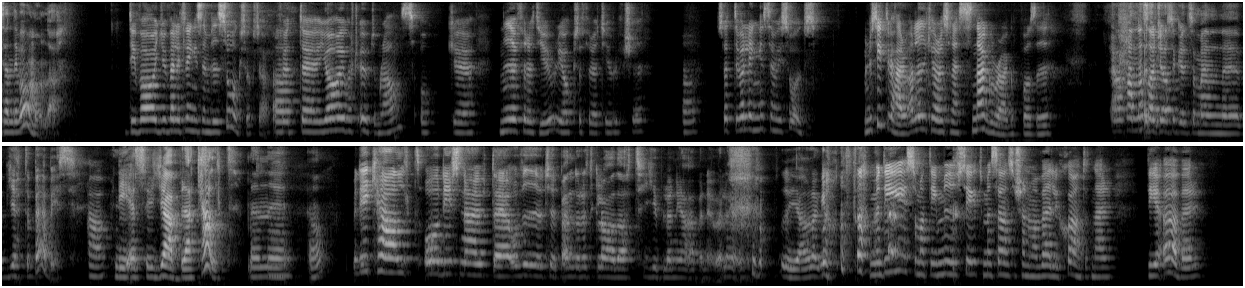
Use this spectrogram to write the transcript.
länge sedan det var måndag. Det var ju väldigt länge sedan vi sågs också. För att eh, jag har ju varit utomlands och eh, ni har firat jul. Jag har också firat jul i och för sig. Ja. Så att det var länge sedan vi sågs. Men nu sitter vi här och Alika har en sån här snug rug på sig. Ja, Hanna sa att jag såg ut som en uh, jättebebis. Ja. Men det är så jävla kallt. Men eh, ja. Men det är kallt och det är snö ute och vi är typ ändå rätt glada att julen är över nu, eller hur? Så jävla glad. Men det är som att det är mysigt men sen så känner man väldigt skönt att när det är över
